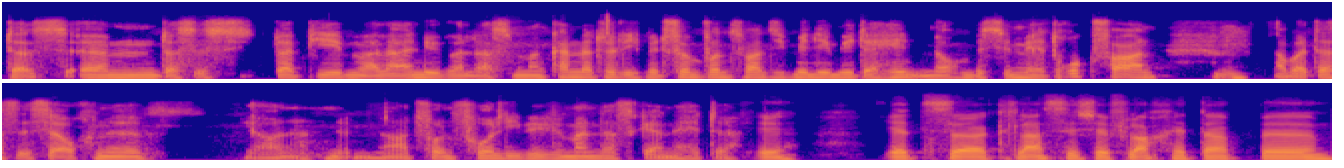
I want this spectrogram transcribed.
Das, ähm, das ist, bleibt jedem alleine überlassen. Man kann natürlich mit 25 Millimeter hinten auch ein bisschen mehr Druck fahren, Mhm. aber das ist ja auch eine, ja, eine Art von Vorliebe, wie man das gerne hätte. Okay. Jetzt äh, klassische Flachetappe,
